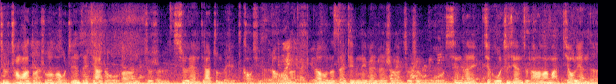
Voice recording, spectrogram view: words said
就是长话短说的话，我之前在加州，嗯，就是训练加准备考学，然后呢，然后呢，在这边那边认识了，就是我现在教我之前就是阿拉巴马教练的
